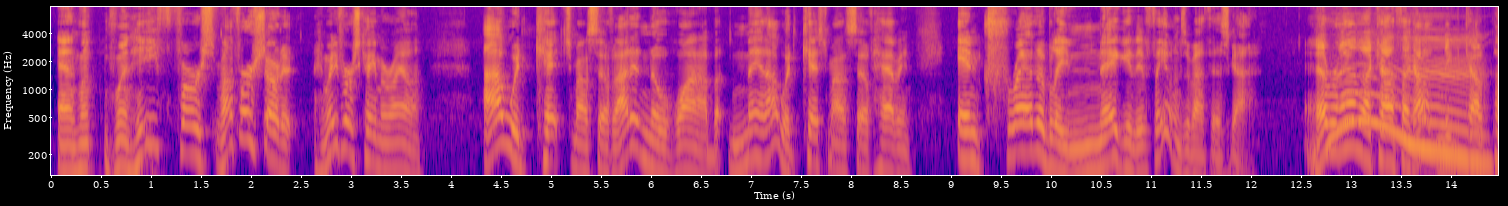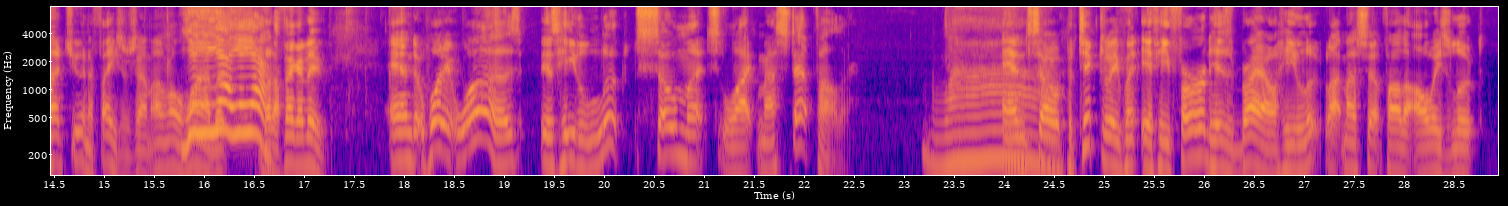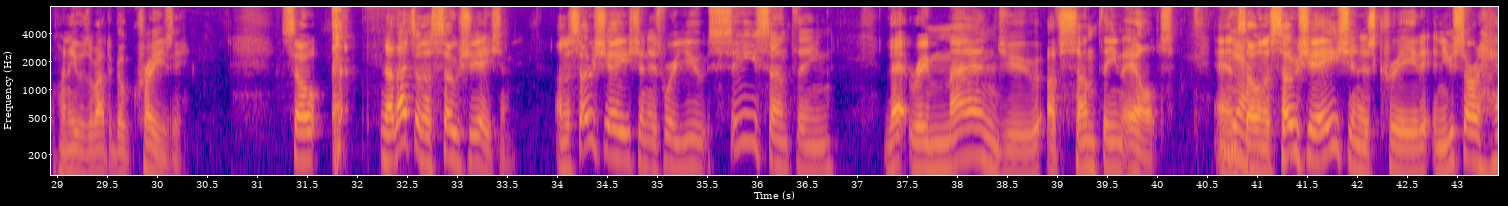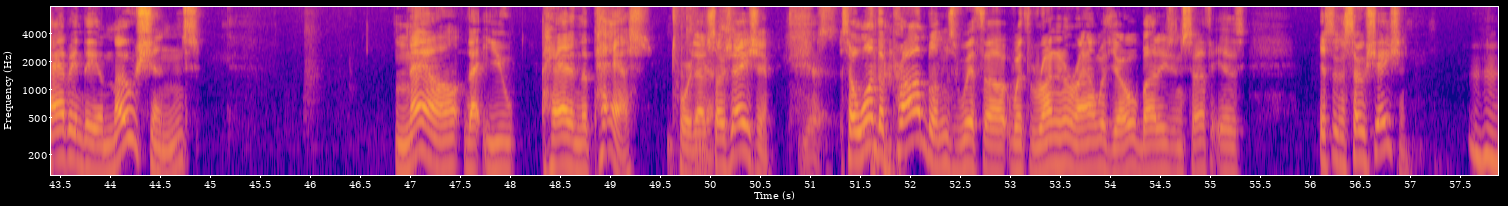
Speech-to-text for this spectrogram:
And when, when he first, when I first started, when he first came around, I would catch myself, and I didn't know why, but man, I would catch myself having incredibly negative feelings about this guy. And every now and then I kind of think, I hmm. need to kind of punch you in the face or something. I don't know Yeah, why, yeah, but, yeah, yeah. but I think I do. And what it was is he looked so much like my stepfather. Wow. And so, particularly when if he furrowed his brow, he looked like my stepfather always looked when he was about to go crazy. So, now that's an association. An association is where you see something that reminds you of something else. And Yeah. so, an association is created, and you start having the emotions now that you had in the past toward that Yes. association. Yes. So one of the problems with uh, with running around with your old buddies and stuff is it's an association.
